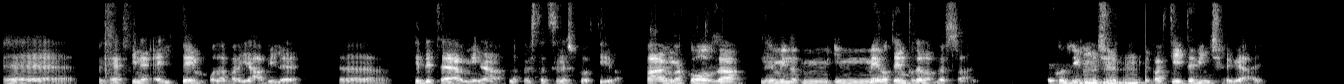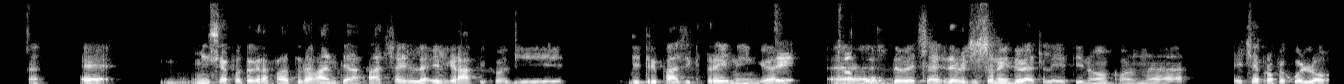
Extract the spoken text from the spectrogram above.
eh, perché alla fine è il tempo la variabile eh, che determina la prestazione sportiva. Fare una cosa meno, in meno tempo dell'avversario e così vinci mm-hmm. le partite, vinci le gare. Eh, eh, mi si è fotografato davanti alla faccia il, il grafico di, di Tripasic Training sì. eh, dove, dove, ci sono i due atleti no? Con, eh, e c'è proprio quello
